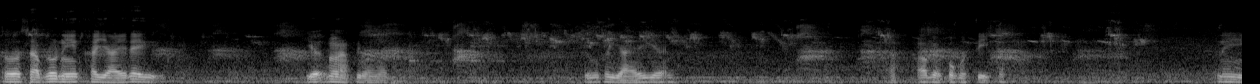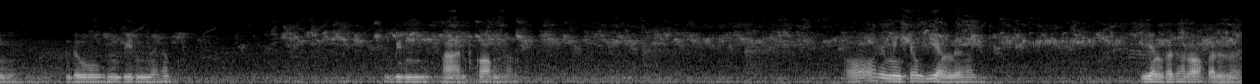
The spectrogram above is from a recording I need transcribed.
โทรศัพท์รุ่นนี้ขยายได้ เยอะมากพี่น้องครับถึงขยายได้เยอะนะเอาแบบปกติครับ นี่ดูบินนะครับ บินผ่านกล้องครับ อ๋อจะมีเจ้าเอี้ยงเลยครับเอี้ยงเขาทะเลาะกันเลย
